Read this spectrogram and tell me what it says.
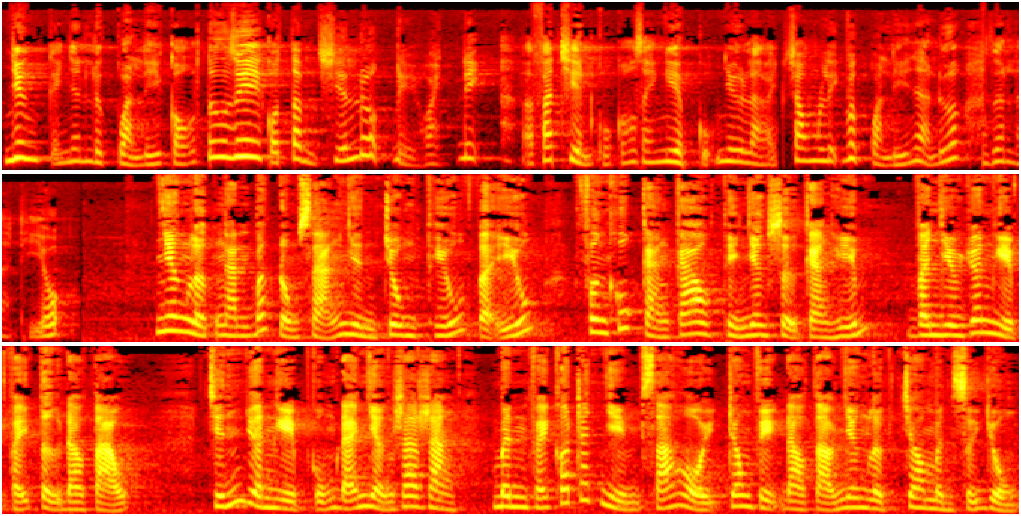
Nhưng cái nhân lực quản lý có tư duy, có tầm chiến lược để hoạch định à, phát triển của các doanh nghiệp cũng như là trong lĩnh vực quản lý nhà nước rất là thiếu. Nhân lực ngành bất động sản nhìn chung thiếu và yếu, phân khúc càng cao thì nhân sự càng hiếm và nhiều doanh nghiệp phải tự đào tạo. Chính doanh nghiệp cũng đã nhận ra rằng mình phải có trách nhiệm xã hội trong việc đào tạo nhân lực cho mình sử dụng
